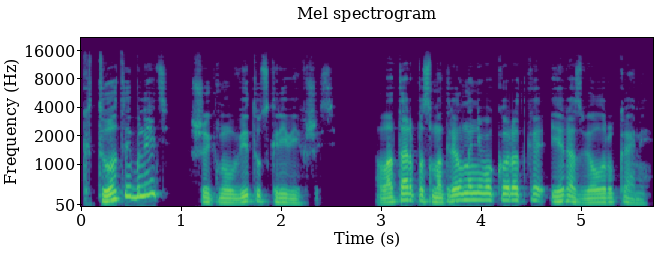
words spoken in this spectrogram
«Кто ты, блядь?» — шикнул Виту, скривившись. Лотар посмотрел на него коротко и развел руками.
